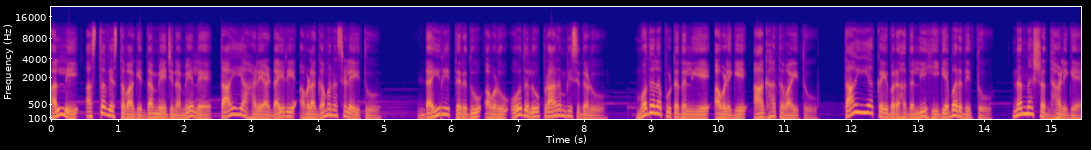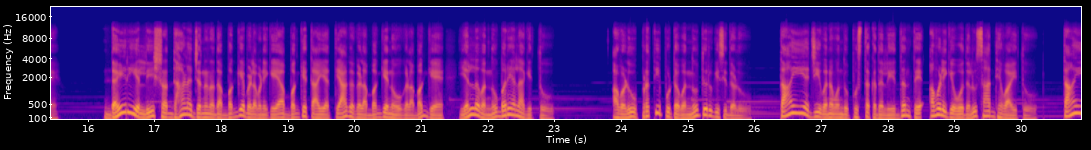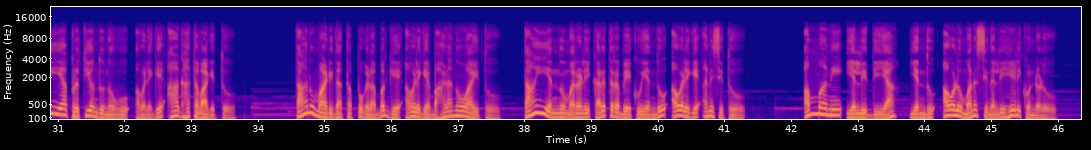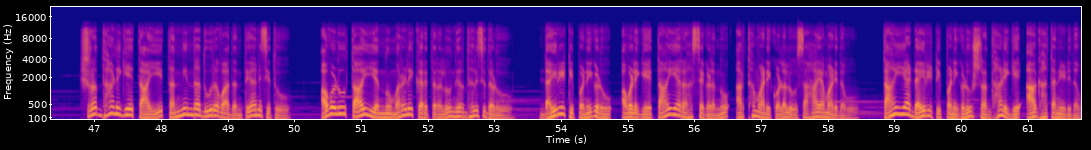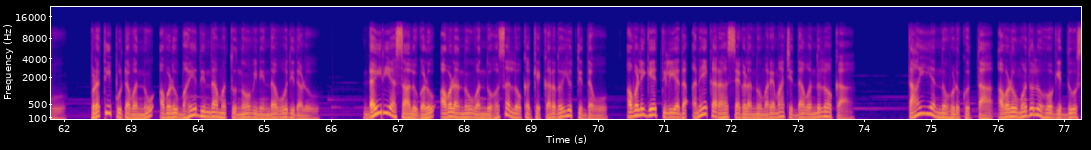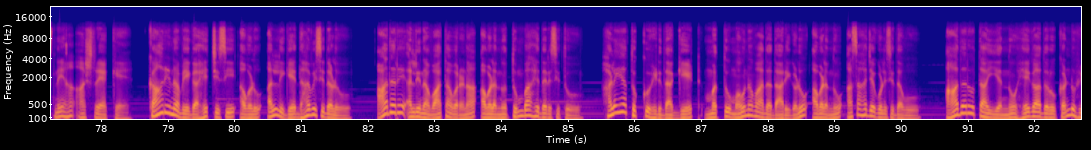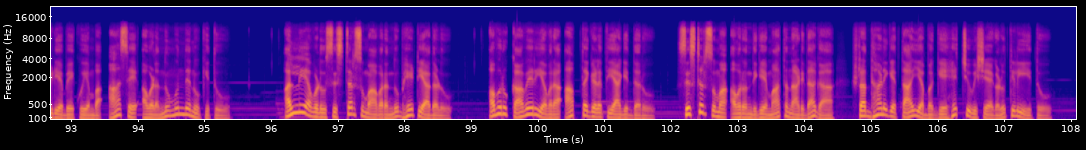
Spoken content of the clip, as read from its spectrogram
ಅಲ್ಲಿ ಅಸ್ತವ್ಯಸ್ತವಾಗಿದ್ದ ಮೇಜಿನ ಮೇಲೆ ತಾಯಿಯ ಹಳೆಯ ಡೈರಿ ಅವಳ ಗಮನ ಸೆಳೆಯಿತು. ಡೈರಿ ತೆರೆದು ಅವಳು ಓದಲು ಪ್ರಾರಂಭಿಸಿದಳು. ಮೊದಲ ಪುಟದಲ್ಲಿಯೇ ಅವಳಿಗೆ ಆಘಾತವಾಯಿತು. ತಾಯಿಯ ಕೈಬರಹದಲ್ಲಿ ಹೀಗೆ ಬರೆದಿತ್ತು, ನನ್ನ ಶ್ರದ್ಧಾಳಿಗೆ. ಡೈರಿಯಲ್ಲಿ ಶ್ರದ್ಧಾಳ ಜನನದ ಬಗ್ಗೆ ಬೆಳವಣಿಗೆಯ ಬಗ್ಗೆ ತಾಯಿಯ ತ್ಯಾಗಗಳ ಬಗ್ಗೆ ನೋವುಗಳ ಬಗ್ಗೆ ಎಲ್ಲವನ್ನೂ ಬರೆಯಲಾಗಿತ್ತು. ಅವಳು ಪ್ರತಿ ಪುಟವನ್ನು ತಿರುಗಿಸಿದಳು. ತಾಯಿಯ ಜೀವನ ಒಂದು ಪುಸ್ತಕದಲ್ಲಿ ಇದ್ದಂತೆ ಅವಳಿಗೆ ಓದಲು ಸಾಧ್ಯವಾಯಿತು. ತಾಯಿಯ ಪ್ರತಿಯೊಂದು ನೋವು ಅವಳಿಗೆ ಆಘಾತವಾಗಿತ್ತು. ತಾನು ಮಾಡಿದ ತಪ್ಪುಗಳ ಬಗ್ಗೆ ಅವಳಿಗೆ ಬಹಳ ನೋವಾಯಿತು. ತಾಯಿಯನ್ನು ಮರಳಿ ಕರೆತರಬೇಕು ಎಂದು ಅವಳಿಗೆ ಅನಿಸಿತು. ಅಮ್ಮ, ನೀ ಎಲ್ಲಿದ್ದೀಯಾ? ಎಂದು ಅವಳು ಮನಸ್ಸಿನಲ್ಲಿ ಹೇಳಿಕೊಂಡಳು. ಶ್ರದ್ಧಾಳಿಗೆ ತಾಯಿ ತನ್ನಿಂದ ದೂರವಾದಂತೆ ಅನಿಸಿತು. ಅವಳು ತಾಯಿಯನ್ನು ಮರಳಿ ಕರೆತರಲು ನಿರ್ಧರಿಸಿದಳು. ಡೈರಿ ಟಿಪ್ಪಣಿಗಳು ಅವಳಿಗೆ ತಾಯಿಯ ರಹಸ್ಯಗಳನ್ನು ಅರ್ಥಮಾಡಿಕೊಳ್ಳಲು ಸಹಾಯ ಮಾಡಿದವು. ತಾಯಿಯ ಡೈರಿ ಟಿಪ್ಪಣಿಗಳು ಶ್ರದ್ಧಾಳಿಗೆ ಆಘಾತ ನೀಡಿದವು. ಪ್ರತಿ ಪುಟವನ್ನು ಅವಳು ಭಯದಿಂದ ಮತ್ತು ನೋವಿನಿಂದ ಓದಿದಳು. ಡೈರಿಯ ಸಾಲುಗಳು ಅವಳನ್ನು ಒಂದು ಹೊಸ ಲೋಕಕ್ಕೆ ಕರೆದೊಯ್ಯುತ್ತಿದ್ದವು. ಅವಳಿಗೆ ತಿಳಿಯದ ಅನೇಕ ರಹಸ್ಯಗಳನ್ನು ಮರೆಮಾಚಿದ್ದ ಒಂದು ಲೋಕ. ತಾಯಿಯನ್ನು ಹುಡುಕುತ್ತಾ ಅವಳು ಮೊದಲು ಹೋಗಿದ್ದು ಸ್ನೇಹ ಆಶ್ರಯಕ್ಕೆ. ಕಾರಿನ ವೇಗ ಹೆಚ್ಚಿಸಿ ಅವಳು ಅಲ್ಲಿಗೆ ಧಾವಿಸಿದಳು. ಆದರೆ ಅಲ್ಲಿನ ವಾತಾವರಣ ಅವಳನ್ನು ತುಂಬಾ ಹೆದರಿಸಿತು. ಹಳೆಯ ತುಕ್ಕು ಹಿಡಿದ ಗೇಟ್ ಮತ್ತು ಮೌನವಾದ ದಾರಿಗಳು ಅವಳನ್ನು ಅಸಹಜಗೊಳಿಸಿದವು. ಆದರೂ ತಾಯಿಯನ್ನು ಹೇಗಾದರೂ ಕಂಡುಹಿಡಿಯಬೇಕು ಎಂಬ ಆಸೆ ಅವಳನ್ನು ಮುಂದೆ ನೂಕಿತು. ಅಲ್ಲಿ ಅವಳು ಸಿಸ್ಟರ್ ಸುಮಾ ಅವರನ್ನು ಭೇಟಿಯಾದಳು. ಅವರು ಕಾವೇರಿಯವರ ಆಪ್ತಗೆಳತಿಯಾಗಿದ್ದರು ಸಿಸ್ಟರ್ ಸುಮಾ ಅವರೊಂದಿಗೆ ಮಾತನಾಡಿದಾಗ ಶ್ರದ್ಧಾಳಿಗೆ ತಾಯಿಯ ಬಗ್ಗೆ ಹೆಚ್ಚು ವಿಷಯಗಳು ತಿಳಿಯಿತು.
